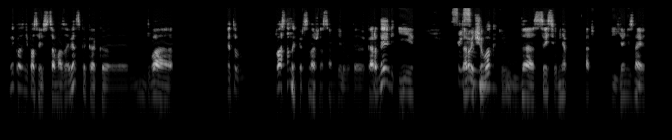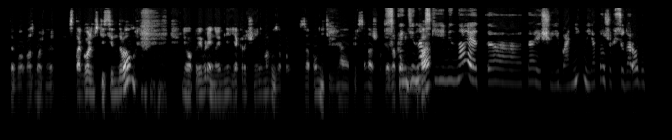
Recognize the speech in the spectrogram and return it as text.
ну, непосредственно сама завязка, как э, два... Это два основных персонажа, на самом деле. Вот Кардель и Сесил. второй чувак. Да, Сесси. У меня, я не знаю, это, возможно, стокгольмский синдром его проявление, но мне, я, короче, я не могу запомнить, запомнить имена персонажей. Вот я Скандинавские имена — это та еще ебанина, я тоже всю дорогу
